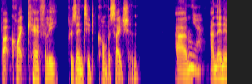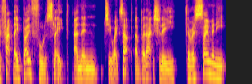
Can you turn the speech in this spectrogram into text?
but quite carefully presented conversation. Um, yeah. and then in fact they both fall asleep and then she wakes up but actually there are so many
